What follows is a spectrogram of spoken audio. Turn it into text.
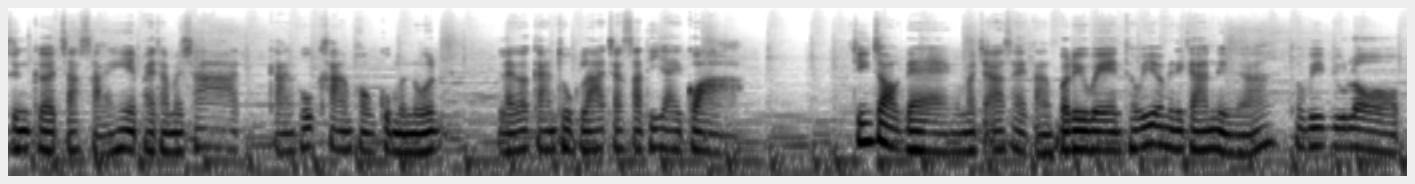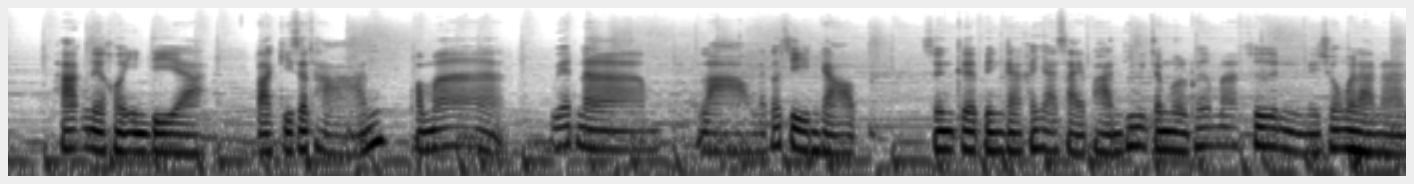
ซึ่งเกิดจากสาเหตุภัยธรรมชาติ การคุกคามของกลุ่มมนุษย์ และก็การถูกล่าจากสัตว์ที่ใหญ่กว่า จิ้งจอกแดงมันจะอาศัยตามบริเวณทวีปอเมริกาเหนือ ทวีปยุโรป ภาคเหนือของอินเดีย ปากีสถาน พม่า เวียดนาม ลาว และก็จีนครับ ซึ่งเกิดเป็นการขยายสายพันธุ์ที่มีจำนวนเพิ่มมากขึ้นในช่วงเวลานั้น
